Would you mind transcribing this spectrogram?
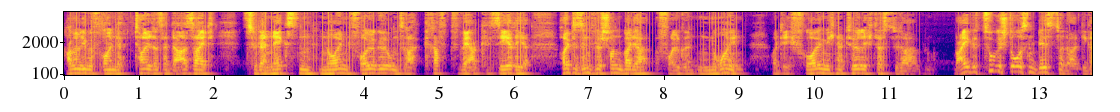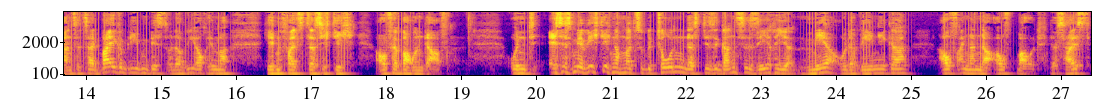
Hallo liebe Freunde, toll, dass ihr da seid zu der nächsten neuen Folge unserer Kraftwerk-Serie. Heute sind wir schon bei der Folge 9 und ich freue mich natürlich, dass du da zugestoßen bist oder die ganze Zeit beigeblieben bist oder wie auch immer. Jedenfalls, dass ich dich auferbauen darf. Und es ist mir wichtig, nochmal zu betonen, dass diese ganze Serie mehr oder weniger aufeinander aufbaut. Das heißt,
